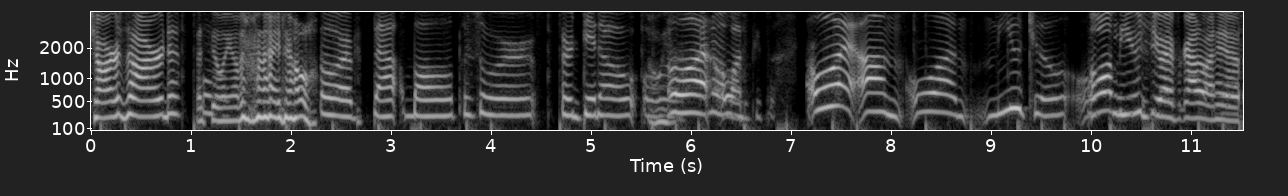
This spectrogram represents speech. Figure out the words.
Charizard. That's the only other one I know. Or ba- Bulbasaur or Ditto. Or Oh, yeah. Or, I know a lot of people. or um, or Mewtwo. Or Oh, Mewtwo. I forgot about him.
